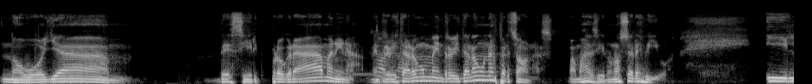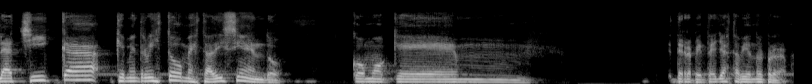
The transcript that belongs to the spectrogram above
No voy a mm, decir programa ni nada. Me No, entrevistaron, me entrevistaron unas personas, vamos a decir, unos seres vivos. Y la chica que me entrevistó me está diciendo como que mm, de repente ella está viendo el programa.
